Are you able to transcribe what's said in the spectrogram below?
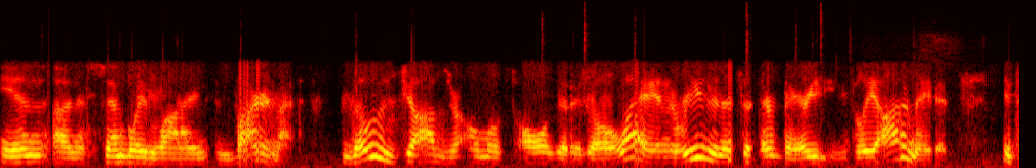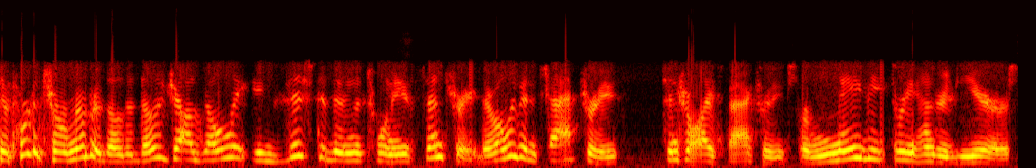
in an assembly line environment. Those jobs are almost all going to go away. And the reason is that they're very easily automated. It's important to remember, though, that those jobs only existed in the 20th century. There have only been factories, centralized factories, for maybe 300 years.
